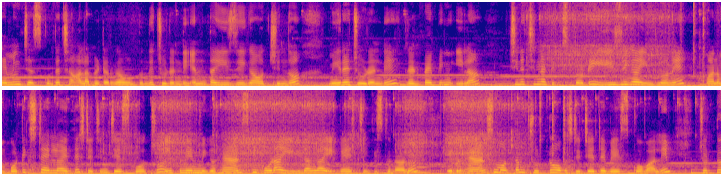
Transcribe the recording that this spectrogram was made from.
హెమ్మింగ్ చేసుకుంటే చాలా బెటర్గా ఉంటుంది. చూడండి ఎంత ఈజీగా వచ్చిందో మీరే చూడండి. థ్రెడ్ పైపింగ్ ఇలా చిన్న చిన్న టిప్స్ తోటి ఈజీగా ఇంట్లోనే మనం బొటిక్ స్టైల్లో అయితే స్టిచ్చింగ్ చేసుకోవచ్చు. ఇప్పుడు నేను మీకు హ్యాండ్స్కి కూడా ఈ విధంగా వేసి చూపిస్తున్నాను. ఇప్పుడు హ్యాండ్స్ మొత్తం చుట్టూ ఒక స్టిచ్ అయితే వేసుకోవాలి. చుట్టూ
